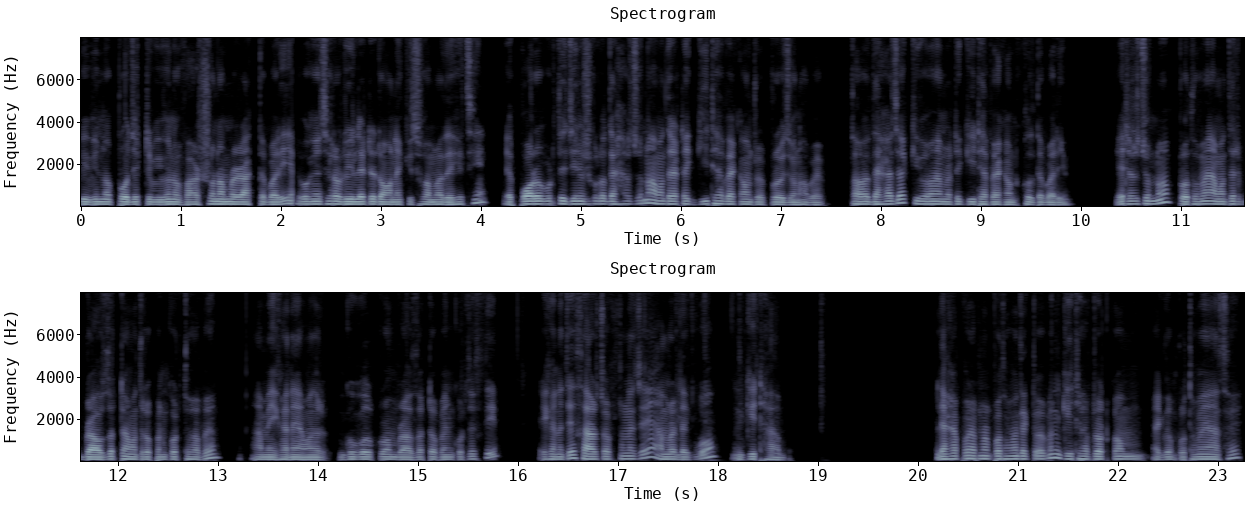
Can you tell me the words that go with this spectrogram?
বিভিন্ন প্রজেক্টের বিভিন্ন ভার্সন আমরা রাখতে পারি এবং এছাড়াও রিলেটেড অনেক কিছু আমরা দেখেছি। এর পরবর্তী জিনিসগুলো দেখার জন্য আমাদের একটা GitHub অ্যাকাউন্টের প্রয়োজন হবে। তাহলে দেখা যাক কীভাবে আমরা একটা GitHub অ্যাকাউন্ট খুলতে পারি। এটার জন্য প্রথমে আমাদের ব্রাউজারটা আমাদের ওপেন করতে হবে। আমি এখানে আমার গুগল Chrome ব্রাউজারটা ওপেন করতেছি। এখানে যেয়ে সার্চ অপশনে যেয়ে আমরা লিখব GitHub। লেখার পর আপনার প্রথমে দেখতে পাবেন গিট হাব ডট কম একদম প্রথমে আছে।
